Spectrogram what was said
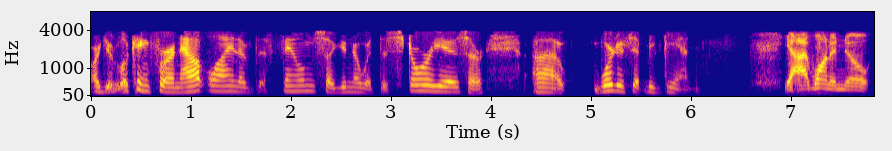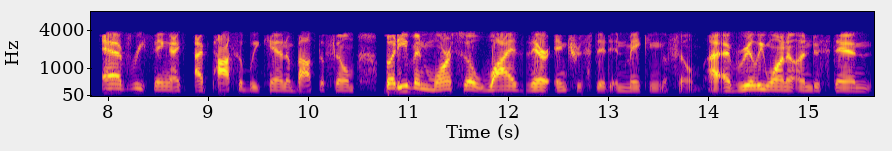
are you looking for an outline of the film so you know what the story is or uh, where does it begin? yeah, I want to know everything I, I possibly can about the film, but even more so why they're interested in making the film. I, I really want to understand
